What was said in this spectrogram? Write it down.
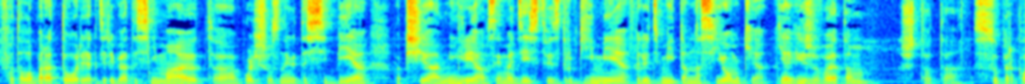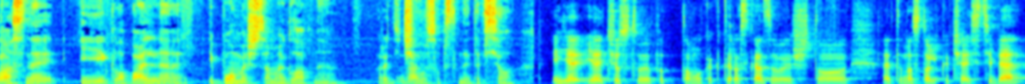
Фотолаборатория, где ребята снимают, больше узнают о себе, вообще о мире, о взаимодействии с другими людьми там на съемке. Я вижу в этом что-то супер классное и глобальное, и помощь самое главное, ради да. чего, собственно, это все. И я, я чувствую по тому, как ты рассказываешь, что это настолько часть тебя,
